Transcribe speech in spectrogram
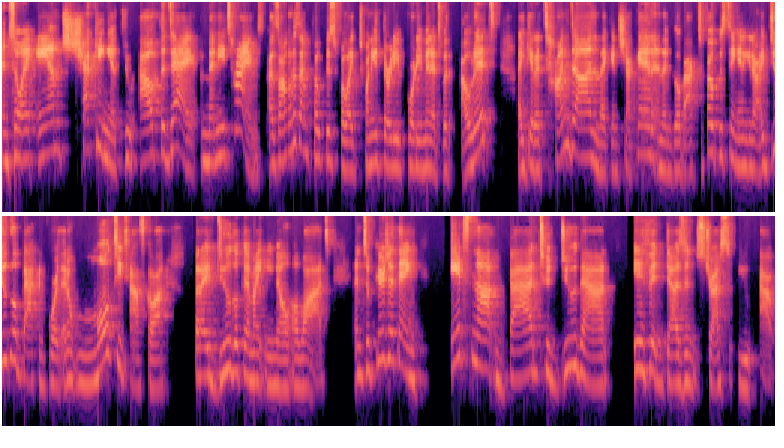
And so I am checking it throughout the day many times. As long as I'm focused for like 20, 30, 40 minutes without it, I get a ton done and I can check in and then go back to focusing. And, you know, I do go back and forth. I don't multitask a lot, but I do look at my email a lot. And so here's the thing. It's not bad to do that if it doesn't stress you out.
